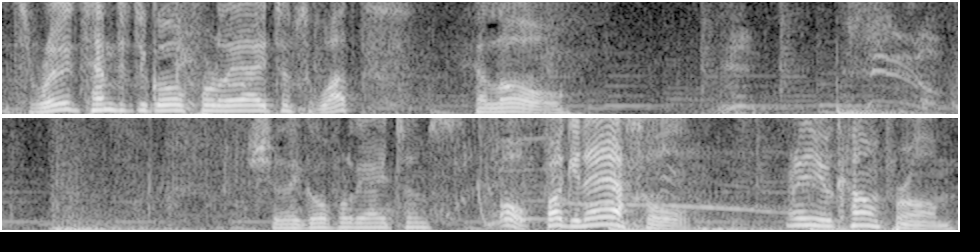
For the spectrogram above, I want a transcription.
It's really tempted to go for the items. What? Hello. Should I go for the items? Oh, fucking asshole! Where do you come from?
